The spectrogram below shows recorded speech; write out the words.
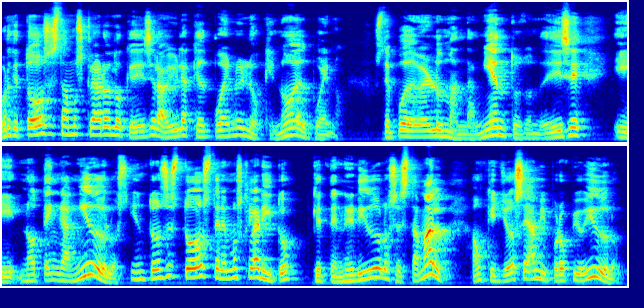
porque todos estamos claros lo que dice la Biblia que es bueno y lo que no es bueno. Usted puede ver los mandamientos donde dice eh, no tengan ídolos. Y entonces todos tenemos clarito que tener ídolos está mal, aunque yo sea mi propio ídolo,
